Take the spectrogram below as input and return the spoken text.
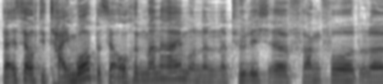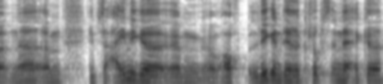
da ist ja auch die Time Warp, ist ja auch in Mannheim und dann natürlich äh, Frankfurt oder ne, ähm, gibt es ja einige ähm, auch legendäre Clubs in der Ecke.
